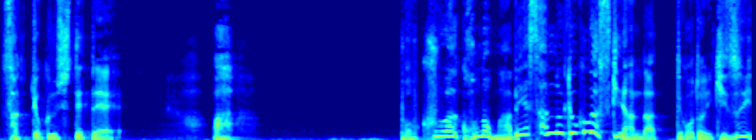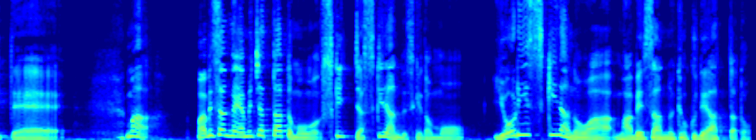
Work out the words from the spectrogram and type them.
作曲してて、あ、僕はこのマベさんの曲が好きなんだってことに気づいて、まあ、マベさんが辞めちゃった後も好きっちゃ好きなんですけども、より好きなのはマベさんの曲であったと。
